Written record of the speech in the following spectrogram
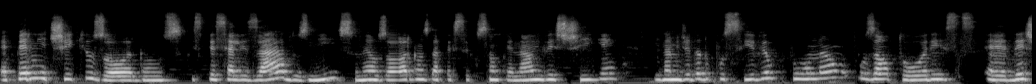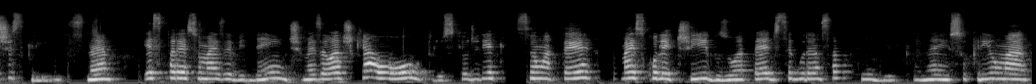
é permitir que os órgãos especializados nisso, né, os órgãos da persecução penal, investiguem e, na medida do possível, punam os autores é, destes crimes, né? Esse parece o mais evidente, mas eu acho que há outros que eu diria que são até mais coletivos ou até de segurança pública, né? Isso cria uma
